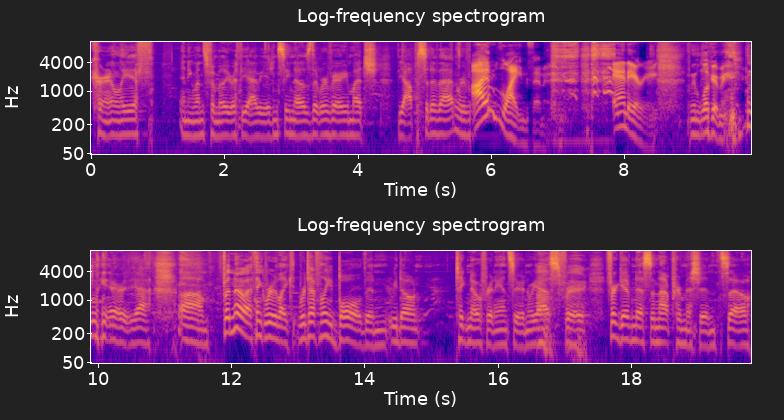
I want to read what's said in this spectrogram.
currently, if anyone's familiar with the Abbi Agency, knows that we're very much the opposite of that, and we're I'm light and feminine and airy. I mean, look at me. airy, yeah. Um, but no, I think we're like we're definitely bold, and we don't take no for an answer, and we ask for forgiveness and not permission. So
